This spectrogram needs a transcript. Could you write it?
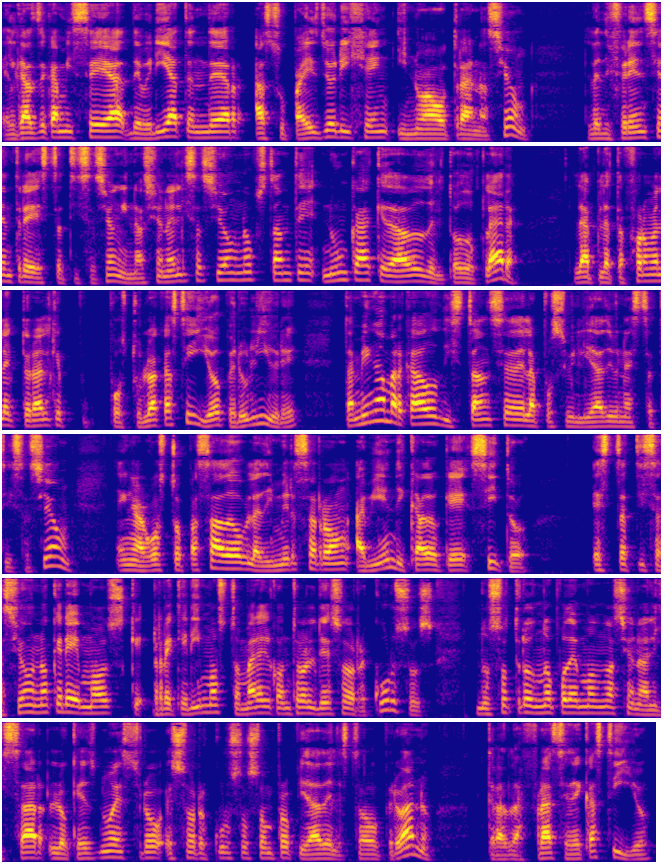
El gas de camisea debería atender a su país de origen y no a otra nación. La diferencia entre estatización y nacionalización, no obstante, nunca ha quedado del todo clara. La plataforma electoral que postuló a Castillo, Perú Libre, también ha marcado distancia de la posibilidad de una estatización. En agosto pasado, Vladimir Serrón había indicado que, cito, estatización no queremos, que requerimos tomar el control de esos recursos. Nosotros no podemos nacionalizar lo que es nuestro, esos recursos son propiedad del Estado peruano. Tras la frase de Castillo,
